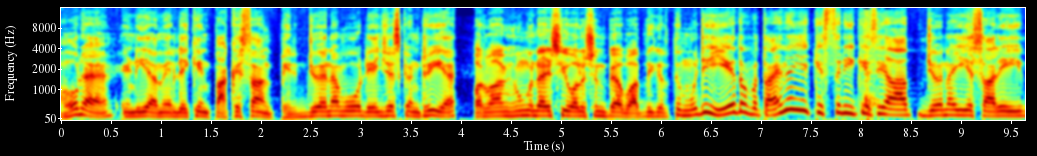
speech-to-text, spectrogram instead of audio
हो रहा है इंडिया में लेकिन पाकिस्तान फिर जो है ना वो डेंजरस कंट्री है। और वहाँ ह्यूमन राइट्स की वॉल्यूशन पे आप बात नहीं करते। तो मुझे ये तो बताए ना ये किस तरीके से आप जो है ना ये सारी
